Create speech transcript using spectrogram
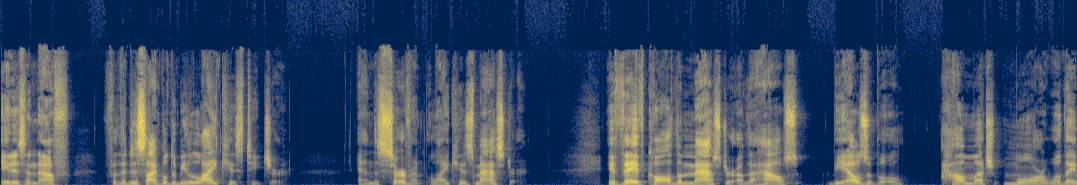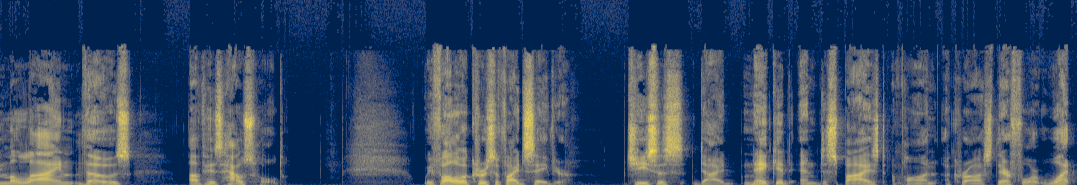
It is enough for the disciple to be like his teacher, and the servant like his master. If they've called the master of the house Beelzebul, how much more will they malign those of his household? We follow a crucified Savior. Jesus died naked and despised upon a cross. Therefore, what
